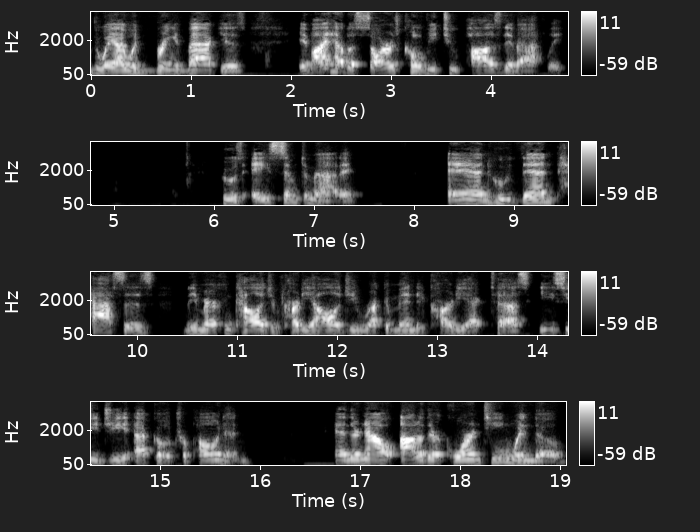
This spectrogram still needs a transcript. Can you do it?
the way I would bring it back is if I have a SARS-CoV-2 positive athlete who's asymptomatic and who then passes the American College of Cardiology recommended cardiac test, ECG, echo, troponin, and they're now out of their quarantine window,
